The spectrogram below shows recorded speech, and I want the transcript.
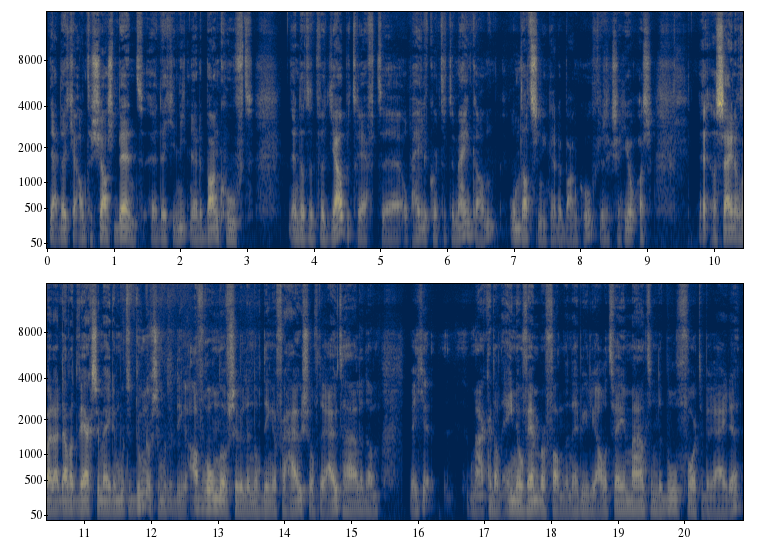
ja, dat je enthousiast bent. Uh, dat je niet naar de bank hoeft. En dat het wat jou betreft uh, op hele korte termijn kan. Omdat ze niet naar de bank hoeft. Dus ik zeg, joh, als als zij nog daar, daar wat werkzaamheden moeten doen, of ze moeten dingen afronden, of ze willen nog dingen verhuizen of eruit halen, dan weet je, maak er dan 1 november van. Dan hebben jullie alle twee een maand om de boel voor te bereiden.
